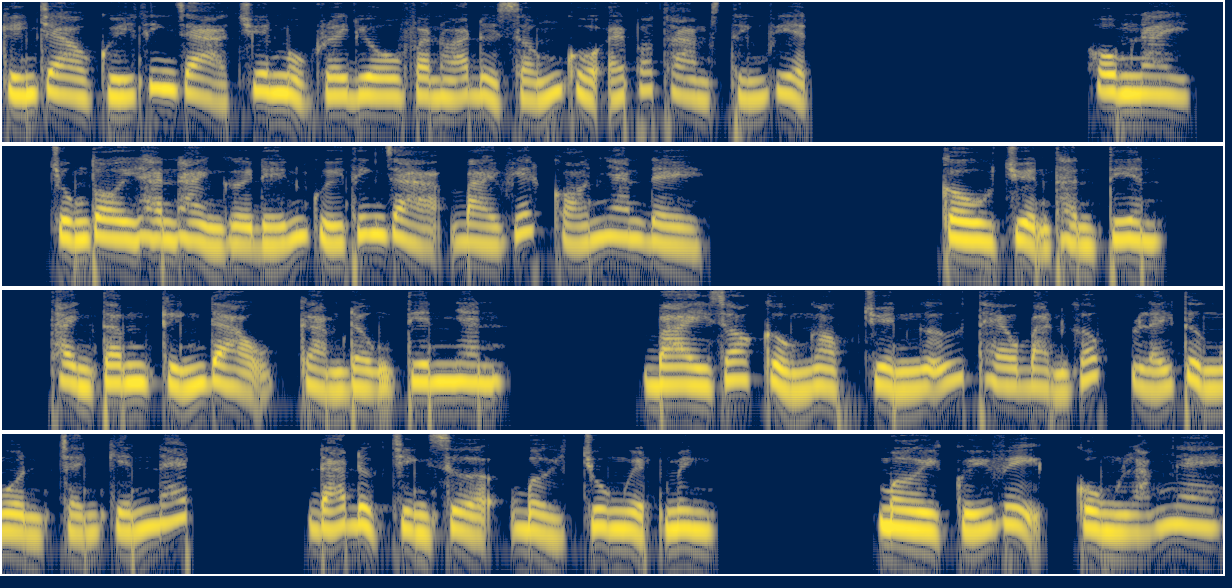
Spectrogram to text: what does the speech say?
Kính chào quý thính giả chuyên mục Radio Văn hóa Đời Sống của Epoch Times tiếng Việt. Hôm nay, chúng tôi hân hạnh gửi đến quý thính giả bài viết có nhan đề Câu chuyện thần tiên, thành tâm kính đạo cảm động tiên nhân. Bài do Cửu Ngọc truyền ngữ theo bản gốc lấy từ nguồn tránh kiến nét, đã được chỉnh sửa bởi Chu Nguyệt Minh. Mời quý vị cùng lắng nghe.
